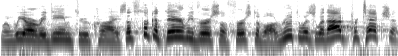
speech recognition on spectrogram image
when we are redeemed through Christ. Let's look at their reversal first of all. Ruth was without protection.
